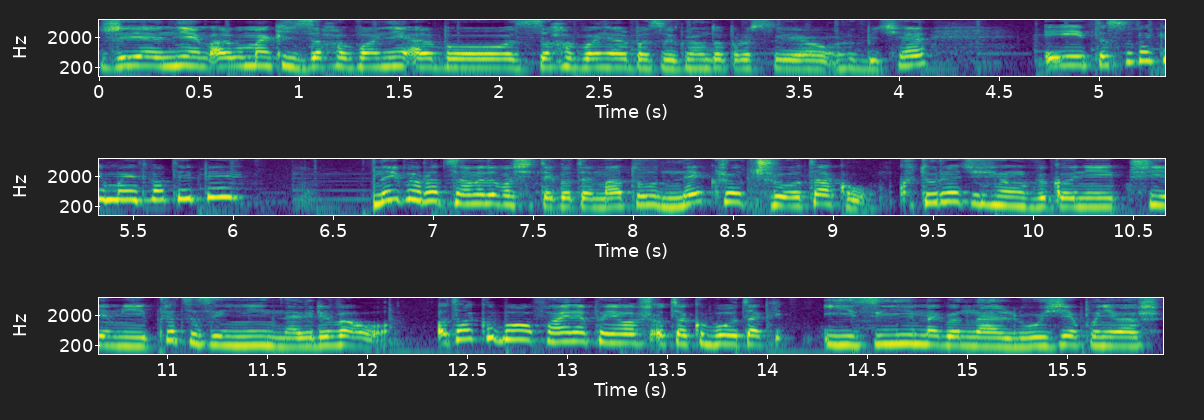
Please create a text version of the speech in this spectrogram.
że je, nie wiem, albo ma jakieś zachowanie, albo z zachowania, albo z wyglądu po prostu ją lubicie. I to są takie moje dwa typy. No i powracamy do właśnie tego tematu Necro czy Otaku, które ci się wygodniej, przyjemniej, precyzyjniej nagrywało. Otaku było fajne, ponieważ Otaku było tak easy, mego na luzie, ponieważ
